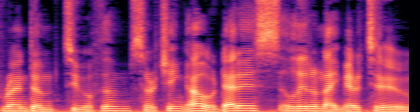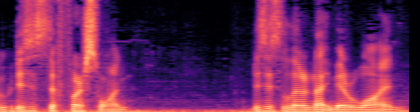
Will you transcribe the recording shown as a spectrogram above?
random two of them searching. Oh, that is Little Nightmare 2. This is the first one. This is Little Nightmare 1.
